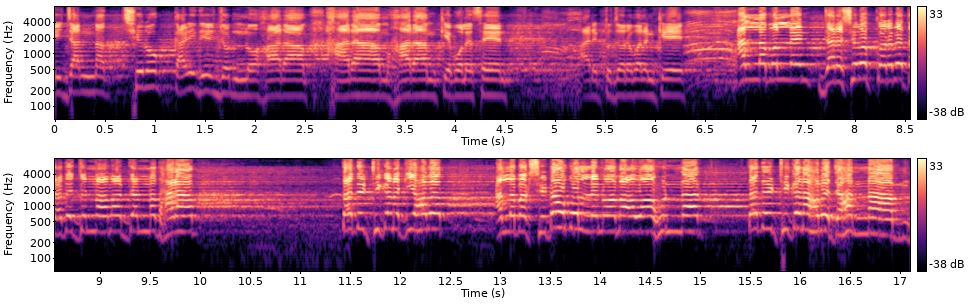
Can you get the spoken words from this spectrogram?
এই জান্নাত শিরককারীদের জন্য হারাম হারাম হারাম কে বলেছেন? আর একটু জোরে বলেন কে? আল্লাহ বললেন, যারা শিরক করবে, তাদের জন্য আমার জান্নাত হারাম। তাদের ঠিকানা কি হবে? আল্লাহবাক সেটাও বললেন তাদের ঠিকানা হবে জাহান্নাম।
